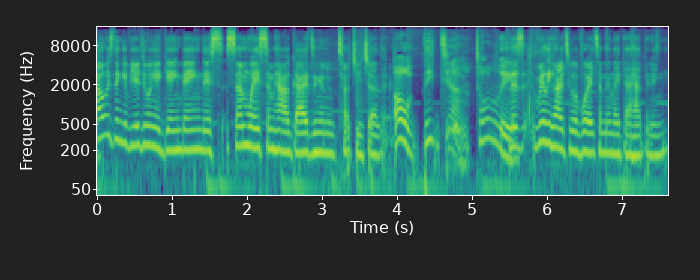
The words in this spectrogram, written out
I always think if you're doing a gangbang, there's some way somehow guys are going to touch each other. oh, they do Yeah. totally. It's really hard to avoid something like that happening.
